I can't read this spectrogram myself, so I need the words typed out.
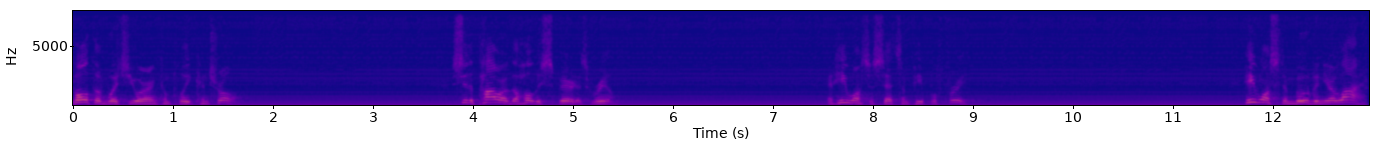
both of which you are in complete control. See, the power of the Holy Spirit is real. And He wants to set some people free. He wants to move in your life.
